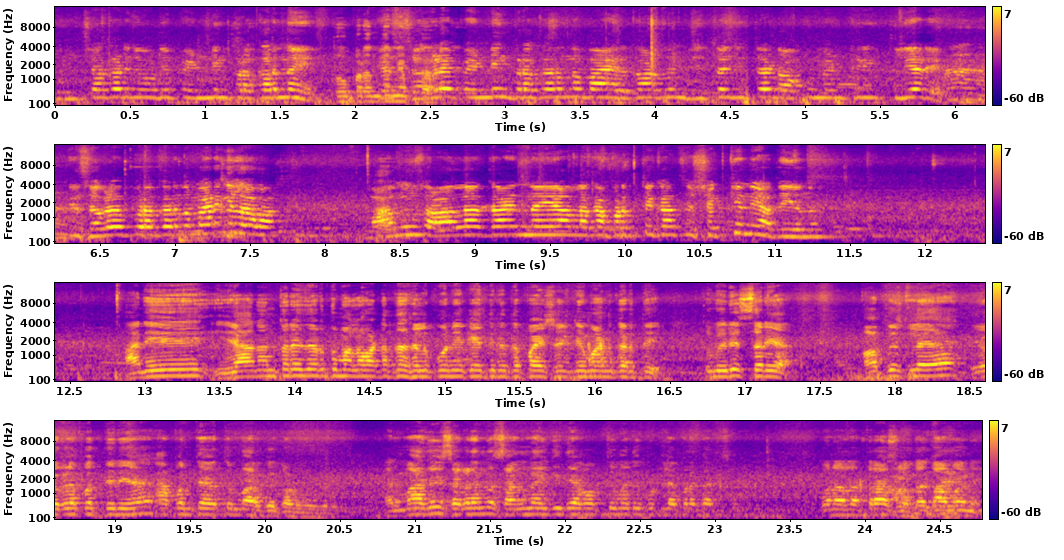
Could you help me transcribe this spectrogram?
तुमच्याकडे जेवढे पेंडिंग प्रकरण आहे. सगळे पेंडिंग प्रकरण बाहेर काढून जिथं जिथं डॉक्युमेंटरी क्लिअर आहे ते सगळे प्रकरण मार्गी लावा. माणूस आला काय नाही आला का प्रत्येकाचं शक्य नाही आता येणं. आणि यानंतर जर तुम्हाला वाटत असेल कोणी काहीतरी तर पैशाची डिमांड करते तुम्ही रिसर या. ऑफिसला या वेगळ्या पद्धतीने या आपण त्यातून मार्ग काढू वगैरे आणि माझंही सगळ्यांना सांगणं आहे की त्या बाबतीमध्ये कुठल्या प्रकारचं कोणाला त्रास होता कामा नये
